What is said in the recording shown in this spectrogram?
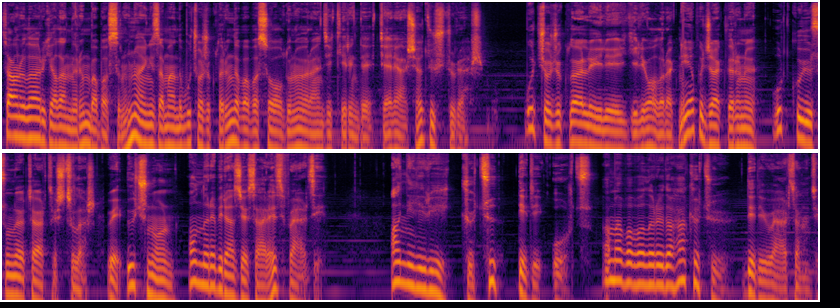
Tanrılar yalanların babasının aynı zamanda bu çocukların da babası olduğunu öğrendiklerinde telaşa düştüler. Bu çocuklarla ile ilgili olarak ne yapacaklarını Urt kuyusunda tartıştılar ve Üç Non onlara biraz cesaret verdi. Anneleri kötü dedi Urt ama babaları daha kötü dedi Vertandi.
